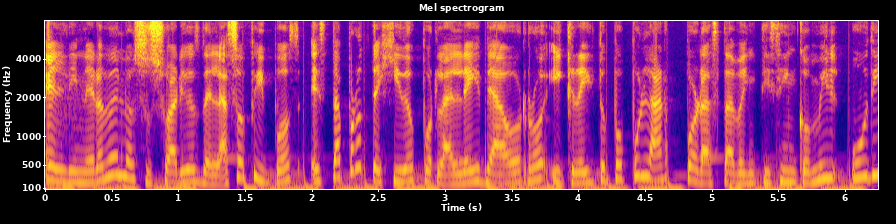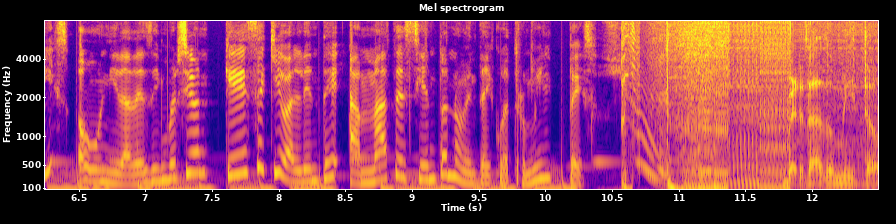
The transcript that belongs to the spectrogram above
El dinero de los usuarios de las OFIPOS está protegido por la Ley de Ahorro y Crédito Popular por hasta 25 mil UDIs o unidades de inversión, que es equivalente a más de 194 mil pesos. ¿Verdad o mito?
